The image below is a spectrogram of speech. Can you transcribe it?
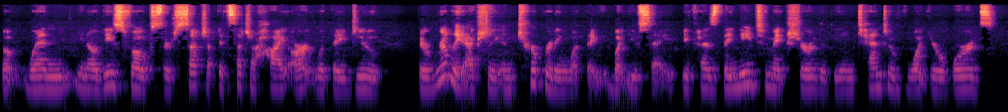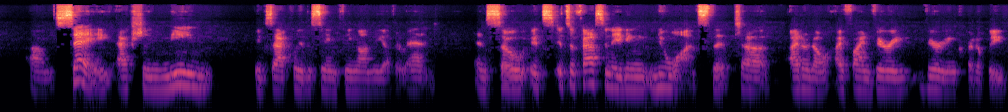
but when you know these folks there's such a it's such a high art what they do they're really actually interpreting what they what you say because they need to make sure that the intent of what your words um, say actually mean exactly the same thing on the other end and so it's it's a fascinating nuance that uh, i don't know i find very very incredibly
